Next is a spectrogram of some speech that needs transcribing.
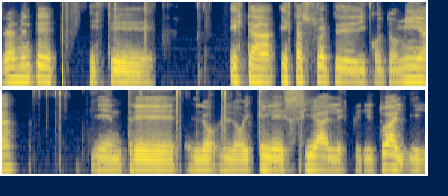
Realmente este, esta, esta suerte de dicotomía entre lo, eclesial, espiritual y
